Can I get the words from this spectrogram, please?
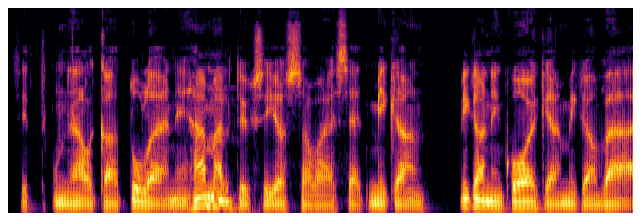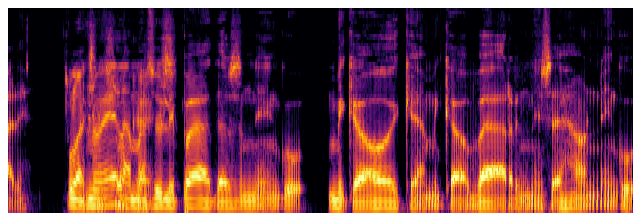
sitten kun ne alkaa tulee, niin hämärtyykö mm. jossain vaiheessa, että mikä on mikä on niin kuin oikea ja mikä on väärin? Tuleeko no elämässä sokeiksi? ylipäätänsä niin kuin, mikä on oikea ja mikä on väärin, niin sehän on, niin kuin,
